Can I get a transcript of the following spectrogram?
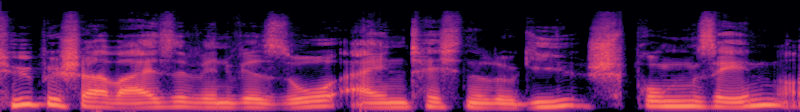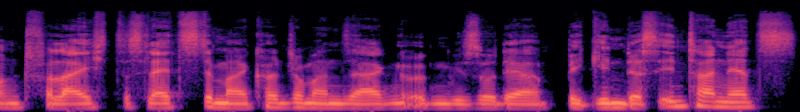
typischerweise, wenn wir so einen Technologiesprung sehen und vielleicht das letzte Mal könnte man sagen, irgendwie so der Beginn des Internets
